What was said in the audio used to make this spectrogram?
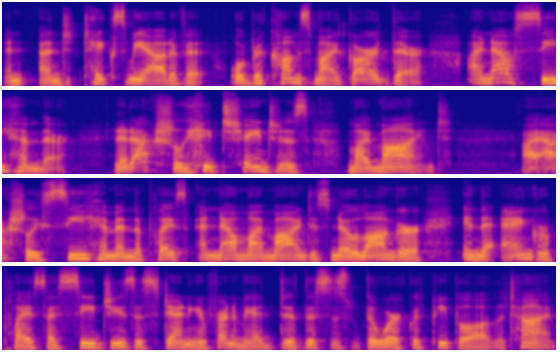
and, and takes me out of it or becomes my guard there, I now see him there. And it actually changes my mind I actually see him in the place. And now my mind is no longer in the anger place. I see Jesus standing in front of me. I did, this is the work with people all the time.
